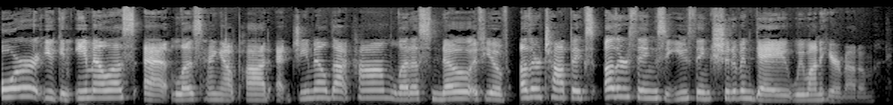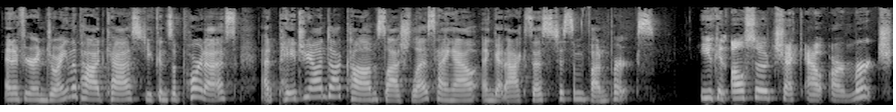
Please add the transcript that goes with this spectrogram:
Or you can email us at lezhangoutpod at gmail.com. Let us know if you have other topics, other things that you think should have been gay. We want to hear about them. And if you're enjoying the podcast, you can support us at patreon.com slash leshangout and get access to some fun perks. You can also check out our merch.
